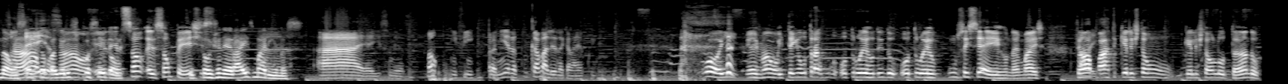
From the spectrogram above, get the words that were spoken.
Não, são são sereias? Cavaleiros de Poseidon. Eles são, eles são Eles peixes. são generais marinas. Ah, é isso mesmo. Bom, enfim, pra mim era tudo cavaleiro naquela época. Pô, e, meu irmão, e tem outra, outro erro de, do- outro erro, não sei se é erro, né? Mas tem uma Ai. parte que eles estão que eles estão lutando,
